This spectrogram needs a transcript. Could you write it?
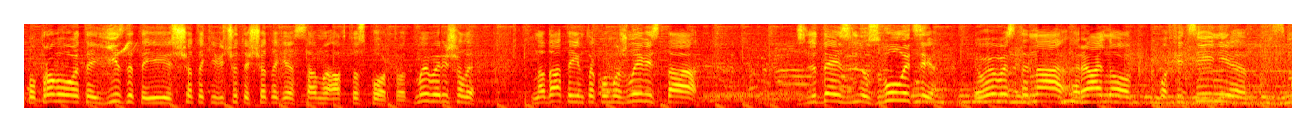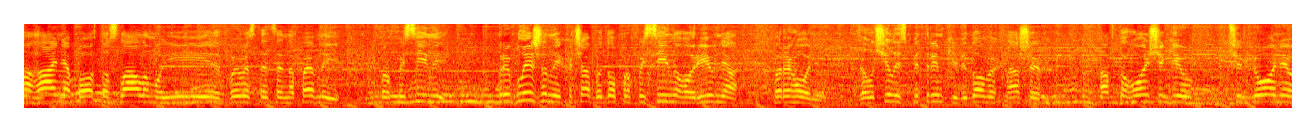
попробувати їздити і що таке відчути, що таке саме автоспорт. От ми вирішили надати їм таку можливість та з людей з, вулиці вивести на реально офіційні змагання по автослалому і вивести це на певний професійний, приближений хоча б до професійного рівня перегонів. Залучились підтримки відомих наших автогонщиків, чемпіонів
